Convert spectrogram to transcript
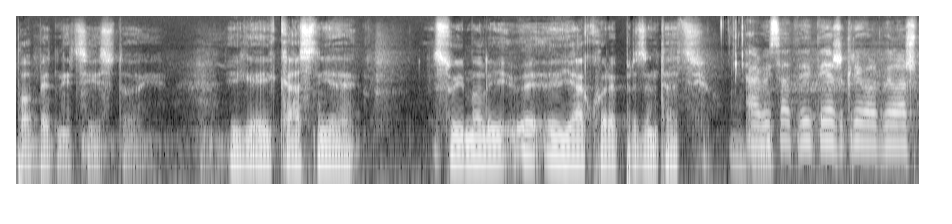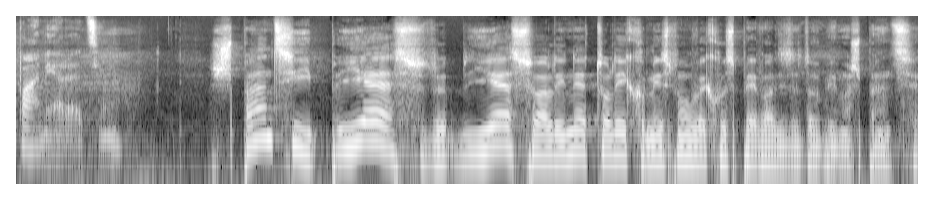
pobednici isto. I, i kasnije su imali e, jaku reprezentaciju. Ali bi sad ti težak rival bila Španija, recimo? Španci jesu, jesu, ali ne toliko. Mi smo uvek uspevali da dobijemo Špance.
